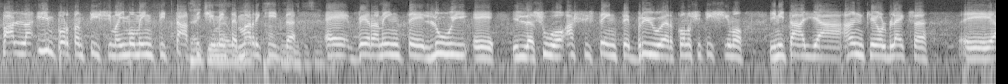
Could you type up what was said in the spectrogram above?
palla importantissima, i momenti tattici, mentre Murray Kidd è veramente lui e il suo assistente Brewer, conosciutissimo in Italia anche All Blacks. E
